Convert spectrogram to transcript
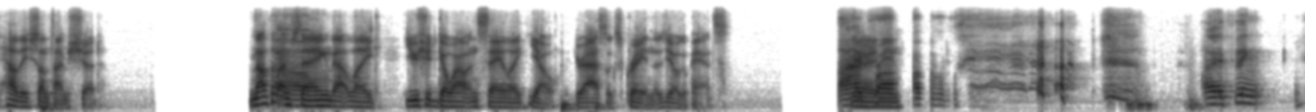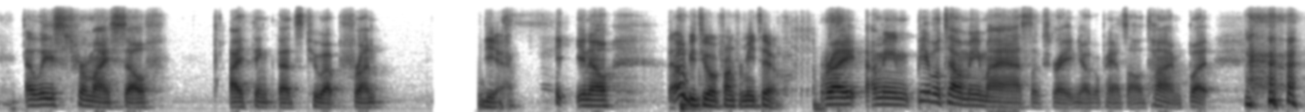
how they sometimes should. Not that I'm Um, saying that like you should go out and say like, "Yo, your ass looks great in those yoga pants." I what I mean? probably. I think, at least for myself, I think that's too upfront. Yeah. You know, That would be too upfront for me too. right? I mean, people tell me my ass looks great in yoga pants all the time, but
